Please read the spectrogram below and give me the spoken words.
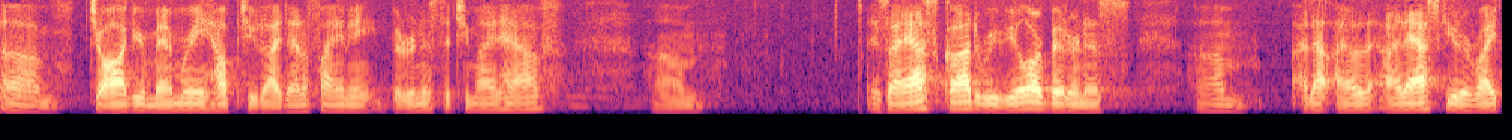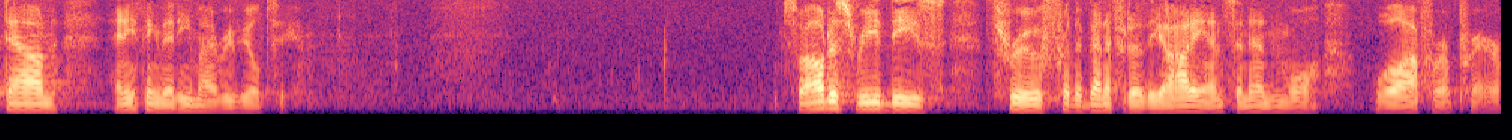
um, jog your memory, helped you to identify any bitterness that you might have. Um, as I ask God to reveal our bitterness, um, I'd, I'd ask you to write down anything that He might reveal to you. So I'll just read these through for the benefit of the audience, and then we'll, we'll offer a prayer.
